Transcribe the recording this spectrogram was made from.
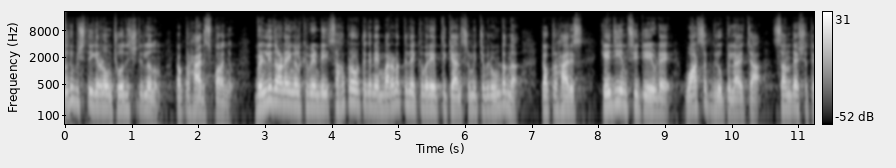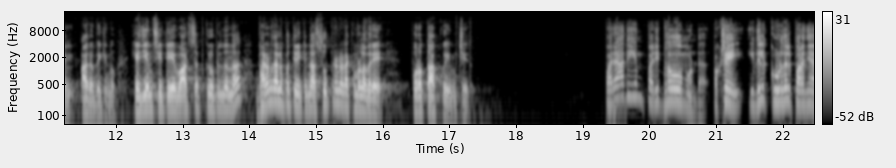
ഒരു വിശദീകരണവും ചോദിച്ചിട്ടില്ലെന്നും ഡോക്ടർ ഹാരിസ് പറഞ്ഞു. വെള്ളി നാണയങ്ങൾക്ക് വേണ്ടി സഹപ്രവർത്തകനെ മരണത്തിലേക്ക് വരെ എത്തിക്കാൻ ശ്രമിച്ചവരുണ്ടെന്ന് doctor Haris K G M C T എയുടെ വാട്സപ്പ് ഗ്രൂപ്പിൽ അയച്ച സന്ദേശത്തിൽ ആരോപിക്കുന്നു. K G M C T A WhatsApp ഗ്രൂപ്പിൽ നിന്ന് ഭരണതലപ്പത്തിരിക്കുന്ന സൂപ്രണ്ട് അടക്കമുള്ളവരെ പുറത്താക്കുകയും ചെയ്തു. പരാതിയും പരിഭവവുമുണ്ട്. പക്ഷേ ഇതിൽ കൂടുതൽ പറഞ്ഞ്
